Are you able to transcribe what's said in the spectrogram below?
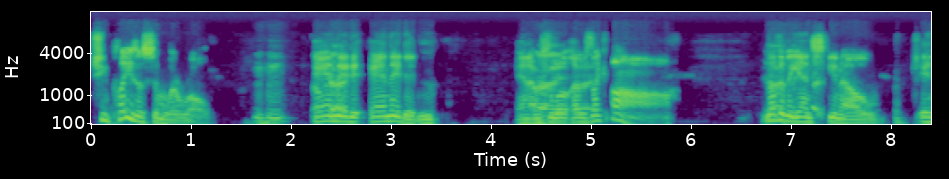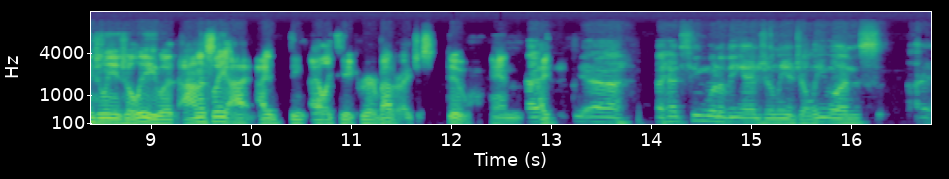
she plays a similar role, hmm and they and they didn't, and I was a Right, little, I was right. like, oh, Yeah, nothing against you know Angelina Jolie, but honestly, I I think I like Tia Carrere better. I just do, and I- I yeah, I had seen one of the Angelina Jolie ones. I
